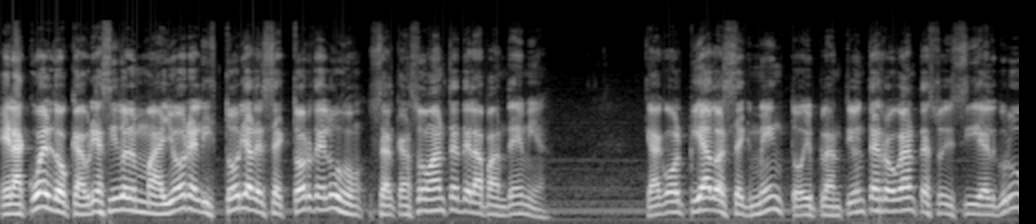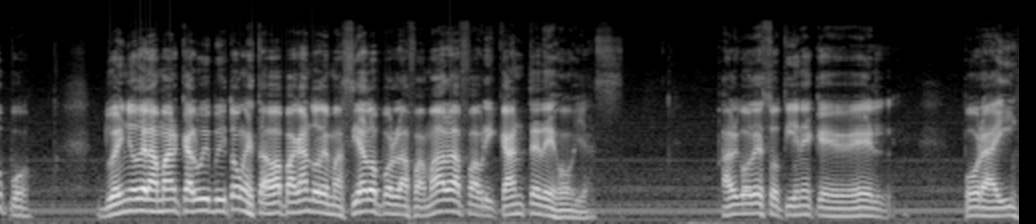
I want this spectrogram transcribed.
El acuerdo, que habría sido el mayor en la historia del sector de lujo, se alcanzó antes de la pandemia que ha golpeado al segmento y planteó interrogantes sobre si el grupo dueño de la marca Louis Vuitton, estaba pagando demasiado por la afamada fabricante de joyas. Algo de eso tiene que ver por ahí.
